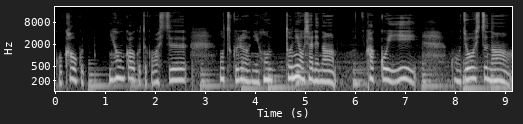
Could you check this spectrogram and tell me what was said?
こう家屋日本家屋とか和室を作るのに本当におしゃれなかっこいいこう上質な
